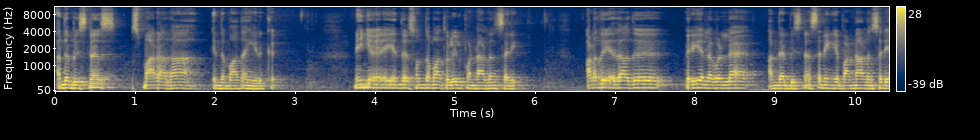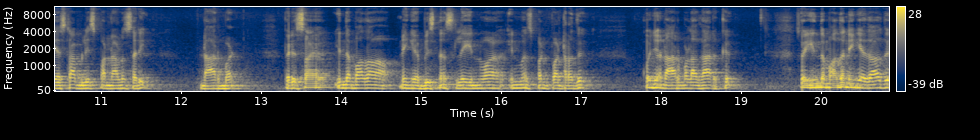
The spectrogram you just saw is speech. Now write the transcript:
அந்த பிஸ்னஸ் ஸ்மாராக தான் இந்த மாதம் இருக்குது நீங்கள் எந்த சொந்தமாக தொழில் பண்ணாலும் சரி அல்லது ஏதாவது பெரிய லெவலில் அந்த பிஸ்னஸை நீங்கள் பண்ணாலும் சரி எஸ்டாப்ளிஷ் பண்ணாலும் சரி நார்மல் பெருசாக இந்த மாதம் நீங்கள் பிஸ்னஸில் இன்வா இன்வெஸ்ட்மெண்ட் பண்ணுறது கொஞ்சம் நார்மலாக தான் இருக்குது ஸோ இந்த மாதம் நீங்கள் ஏதாவது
